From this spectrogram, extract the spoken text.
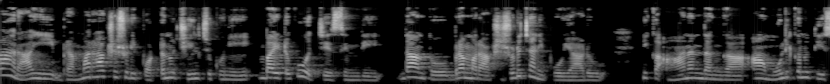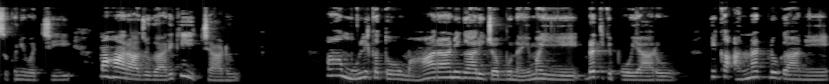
ఆ రాయి బ్రహ్మరాక్షసుడి పొట్టను చీల్చుకుని బయటకు వచ్చేసింది. దాంతో బ్రహ్మరాక్షసుడు చనిపోయాడు. ఇక ఆనందంగా ఆ మూలికను తీసుకుని వచ్చి మహారాజు గారికి ఇచ్చాడు. ఆ మూలికతో మహారాణి గారి జబ్బు నయమయ్యి బ్రతికిపోయారు. ఇక అన్నట్లుగానే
